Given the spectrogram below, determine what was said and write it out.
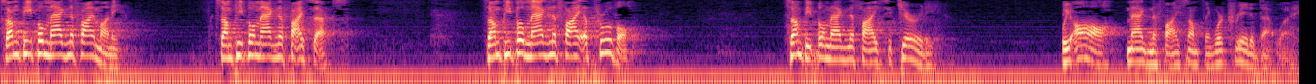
Some people magnify money. Some people magnify sex. Some people magnify approval. Some people magnify security. We all magnify something. We're created that way.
